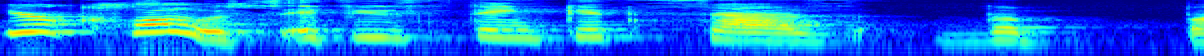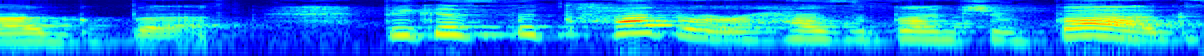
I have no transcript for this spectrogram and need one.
You're close if you think it says the bug book because the cover has a bunch of bugs.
